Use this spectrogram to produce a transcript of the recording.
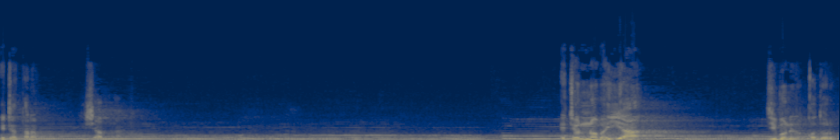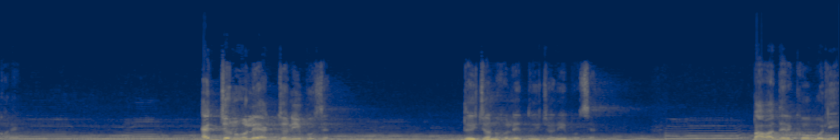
এটা তারা হিসাব রাখে। এজন্য ভাইয়া জীবনের কদর করে। একজন হলে একজনই বোঝেন, দুইজন হলে দুইজনই বোঝেন। বাবাদেরকেও বলি,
